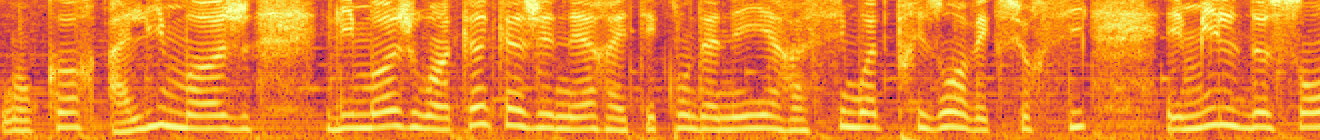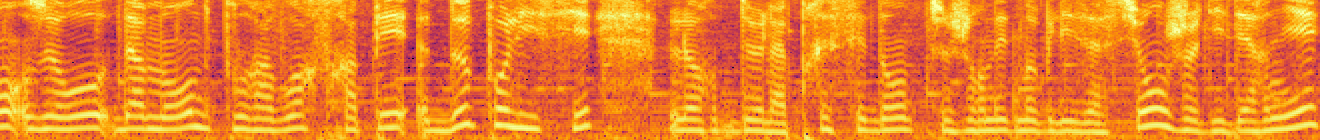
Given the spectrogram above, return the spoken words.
ou encore à Limoges. Limoges où un quinquagénaire a été condamné hier à six mois de prison avec sursis et 1200 euros d'amende pour avoir frappé deux policiers lors de la précédente journée de mobilisation jeudi dernier.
